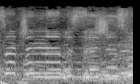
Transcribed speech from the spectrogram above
such an imposition.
